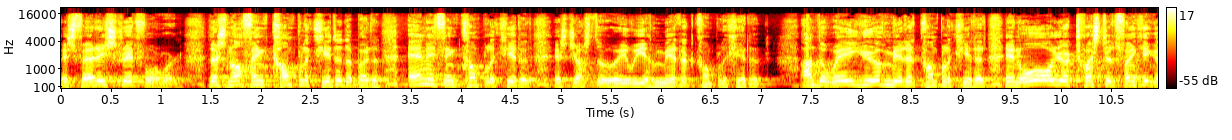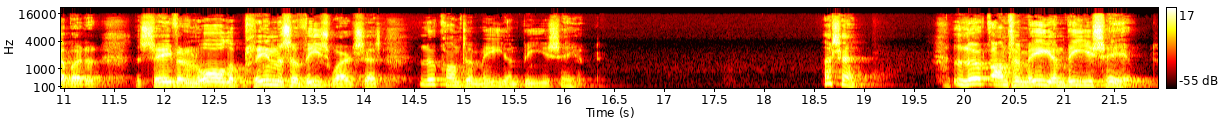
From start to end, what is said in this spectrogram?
It's very straightforward. There's nothing complicated about it. Anything complicated is just the way we have made it complicated. And the way you have made it complicated in all your twisted thinking about it. The Savior in all the plainness of these words says, look unto me and be ye saved. That's it. Look unto me and be ye saved.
